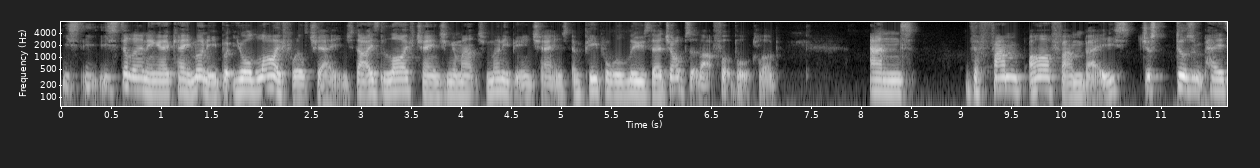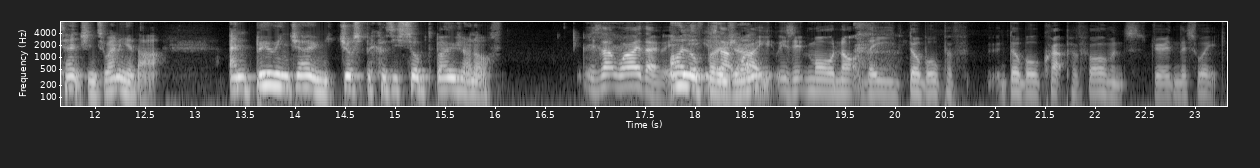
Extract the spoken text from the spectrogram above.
you're still earning okay money, but your life will change. That is life changing amounts of money being changed, and people will lose their jobs at that football club. And the fan, our fan base just doesn't pay attention to any of that. And booing Jones just because he subbed Bojan off. Is that why though? I love is Bojan. Is it more not the double perf- double crap performance during this week?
